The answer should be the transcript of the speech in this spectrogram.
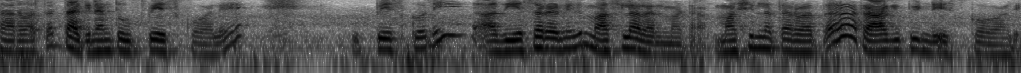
తర్వాత తగినంత ఉప్పు వేసుకోవాలి. ఉప్పు వేసుకొని అది ఎసరు అనేది మసలాలన్నమాట. మసిలిన తర్వాత రాగి పిండి వేసుకోవాలి.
